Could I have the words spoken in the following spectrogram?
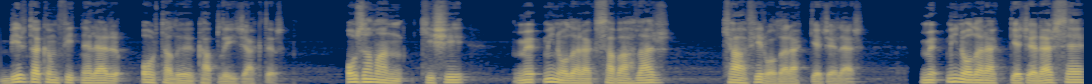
bir takım fitneler ortalığı kaplayacaktır. O zaman kişi mümin olarak sabahlar, kâfir olarak geceler. Mümin olarak gecelerse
